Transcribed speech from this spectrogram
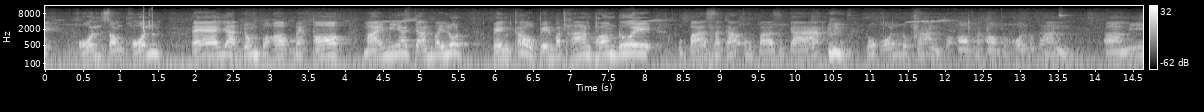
ตุ ผลสองผล แต่ญาติโยมพอออกไม่ออก หมายมีอาจารย์ไวรุษเป็นเก้าเป็นประธานพร้อมด้วย อุปาสกะอุปาสิกา ทุกคนทุกท่านพอออกไม่ออกทุกคนทุกท่าน มี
